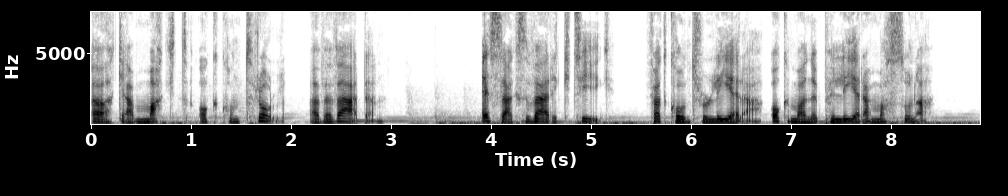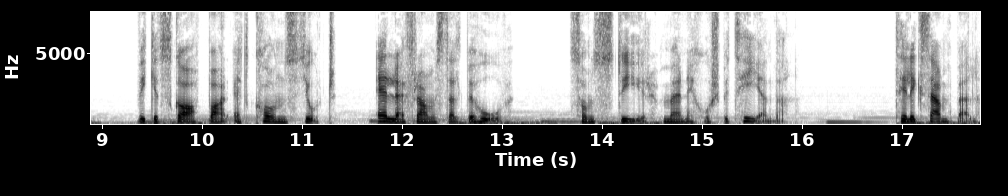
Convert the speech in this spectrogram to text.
öka makt och kontroll över världen. Ett slags verktyg för att kontrollera och manipulera massorna. Vilket skapar ett konstgjort eller framställt behov som styr människors beteenden. Till exempel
